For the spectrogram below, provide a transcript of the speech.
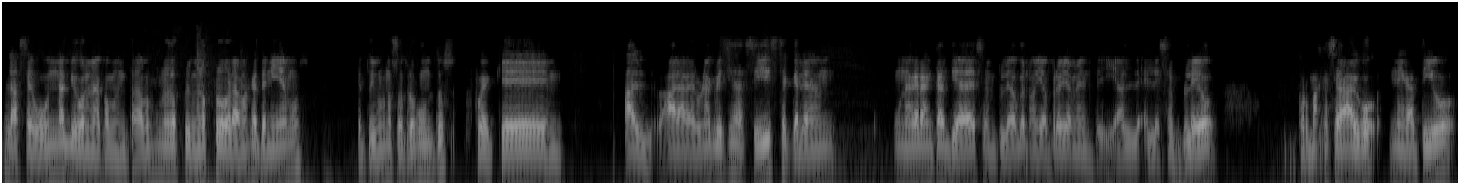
La segunda, que con la comentábamos, uno de los primeros programas que teníamos, que tuvimos nosotros juntos, fue que al, haber una crisis así, se crean una gran cantidad de desempleo que no había previamente. Y al, el desempleo por más que sea algo negativo,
